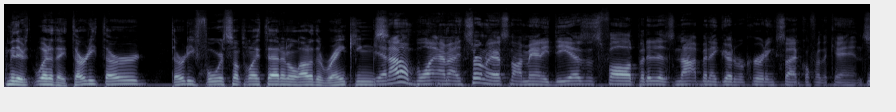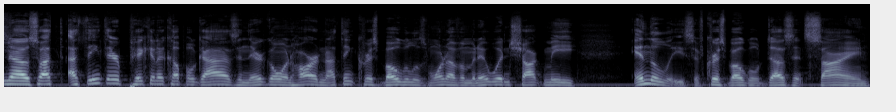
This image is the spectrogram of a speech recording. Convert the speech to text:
I mean, what are they? Thirty third, thirty fourth, something like that in a lot of the rankings. Yeah, and I don't blame. I mean, certainly that's not Manny Diaz's fault, but it has not been a good recruiting cycle for the Canes. No, so I, I think they're picking a couple guys and they're going hard, and I think Khris Bogle is one of them. And it wouldn't shock me in the least if Khris Bogle doesn't sign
